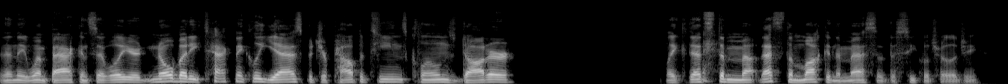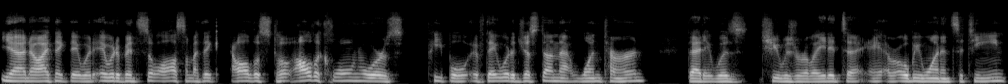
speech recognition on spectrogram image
and then they went back and said, "Well, you're nobody technically, yes, but you're Palpatine's clone's daughter." Like that's the that's the muck and the mess of the sequel trilogy. Yeah, no, I think they would. It would have been so awesome. I think all the all the Clone Wars people, if they would have just done that one turn, that it was she was related to Obi Wan and Satine,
